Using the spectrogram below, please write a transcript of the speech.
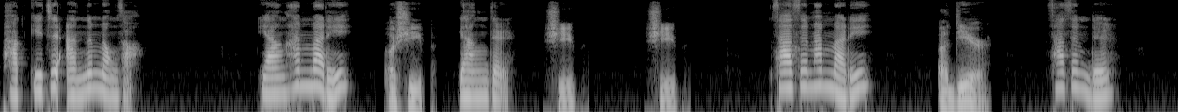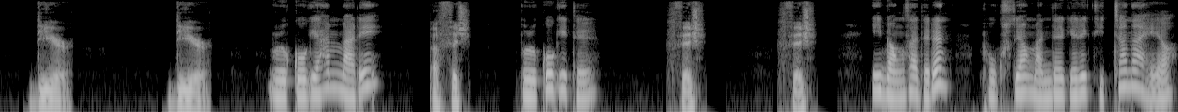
바뀌지 않는 명사. 양 한 마리, A sheep. 양들. Sheep. Sheep. 사슴 한 마리, A deer. 사슴들. Deer. Deer. 물고기 한 마리, A fish. 물고기들. Fish. Fish. 이 명사들은 복수형 만들기를 귀찮아해요.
